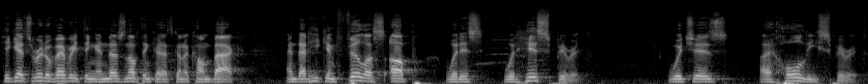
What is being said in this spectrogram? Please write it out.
He gets rid of everything and there's nothing that's going to come back, and that He can fill us up with His, with his Spirit, which is a Holy Spirit.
